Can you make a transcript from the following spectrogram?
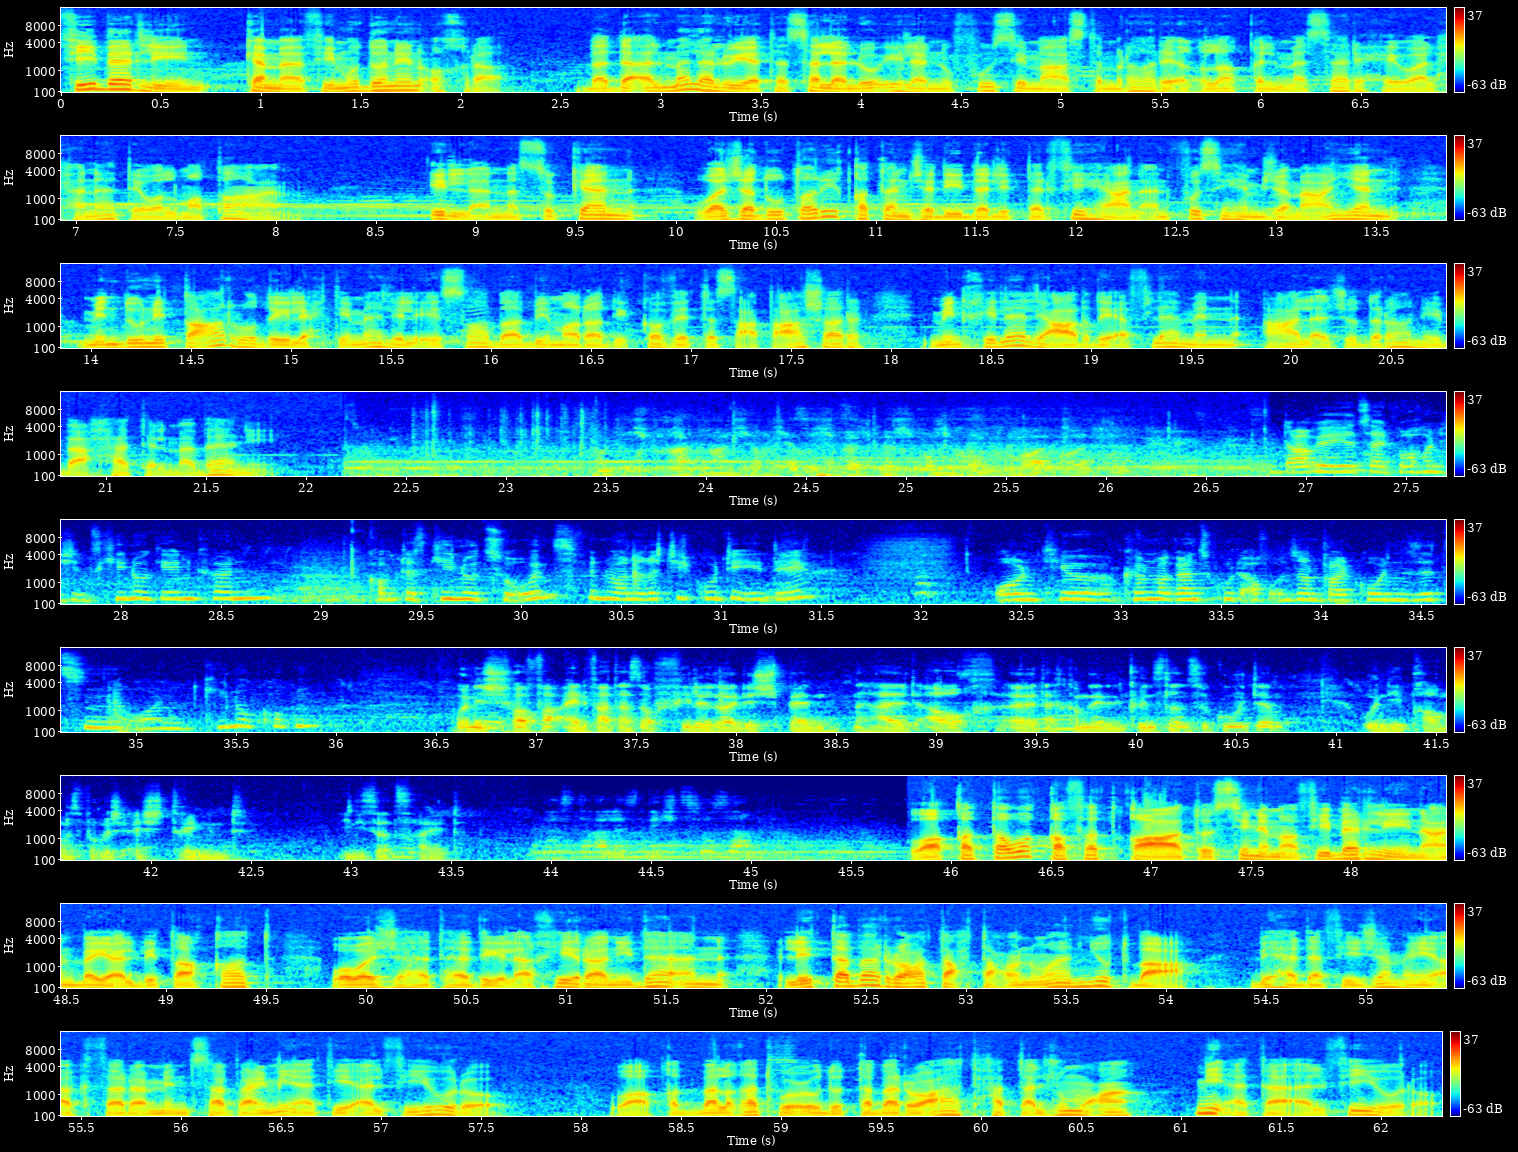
في برلين كما في مدن أخرى بدأ الملل يتسلل إلى النفوس مع استمرار إغلاق المسارح والحانات والمطاعم إلا أن السكان وجدوا طريقة جديدة للترفيه عن أنفسهم جماعيا من دون التعرض لاحتمال الإصابة بمرض كوفيد-19 من خلال عرض أفلام على جدران باحات المباني. Da wir jetzt seit Wochen nicht ins Kino gehen können, kommt das Kino zu uns, finden wir eine richtig gute Idee. Und hier können wir ganz gut auf unseren Balkonen sitzen und Kino gucken. Und ich hoffe einfach, dass auch viele Leute spenden halt auch, äh, das kommt den Künstlern zugute und die brauchen es wirklich echt dringend in dieser Zeit. Passt alles nicht zusammen. وقد توقفت قاعة السينما في برلين عن بيع البطاقات ووجهت هذه الأخيرة نداء للتبرع تحت عنوان يتبع بهدف جمع أكثر من 700 ألف يورو وقد بلغت وعود التبرعات حتى الجمعة مئة ألف يورو.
